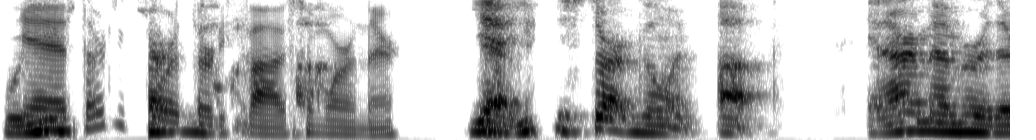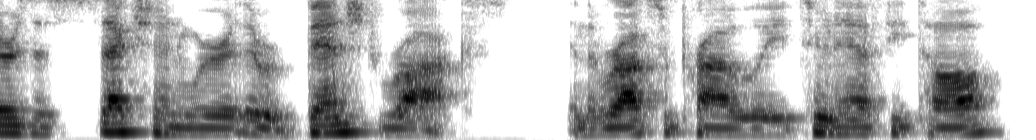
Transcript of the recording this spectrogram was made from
where Yeah, 34, start going 35, somewhere in there. Yeah, Yeah. you just start going up. And I remember there was a section where there were benched rocks, and the rocks were probably two and a half feet tall.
